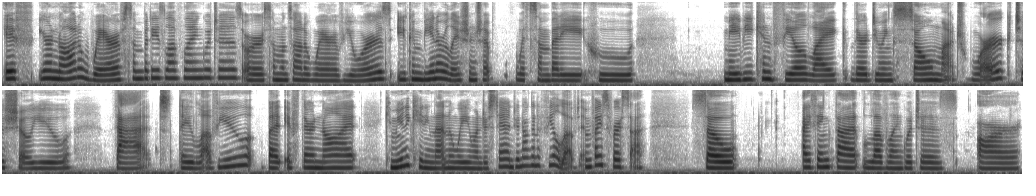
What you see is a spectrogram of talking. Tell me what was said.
if you're not aware of somebody's love languages or someone's not aware of yours, you can be in a relationship with somebody who maybe can feel like they're doing so much work to show you that they love you, but if they're not communicating that in a way you understand, you're not going to feel loved, and vice versa. So, I think that love languages are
